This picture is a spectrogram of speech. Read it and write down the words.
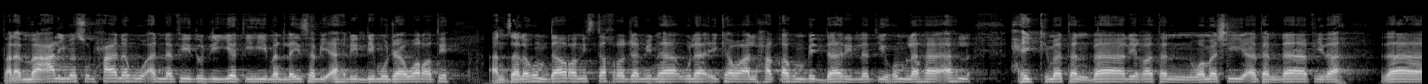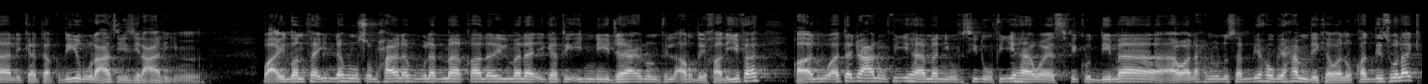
فلما علم سبحانه أن في ذريته من ليس بأهل لمجاورته أنزلهم دارا استخرج منها أولئك وألحقهم بالدار التي هم لها أهل حكمة بالغة ومشيئة نافذة. ذلك تقدير العزيز العليم. وأيضا فإنه سبحانه لما قال للملائكة إني جاعل في الأرض خليفة قالوا أتجعل فيها من يفسد فيها ويسفك الدماء ونحن نسبح بحمدك ونقدس لك؟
